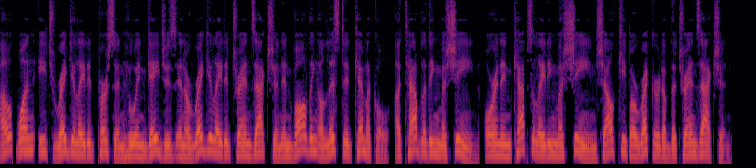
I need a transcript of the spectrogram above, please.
A. 1 Each regulated person who engages in a regulated transaction involving a listed chemical, a tableting machine, or an encapsulating machine shall keep a record of the transaction.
